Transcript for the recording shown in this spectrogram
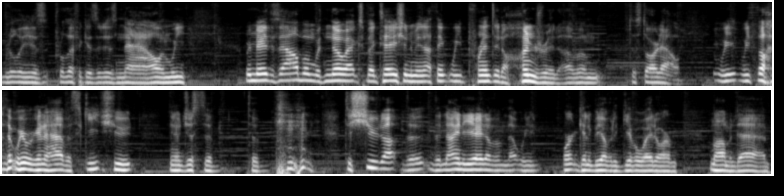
really as prolific as it is now. And we we made this album with no expectation. I mean, I think we printed a hundred of them to start out. We we thought that we were going to have a skeet shoot, you know, just to to to shoot up the the 98 of them that we weren't going to be able to give away to our mom and dad.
